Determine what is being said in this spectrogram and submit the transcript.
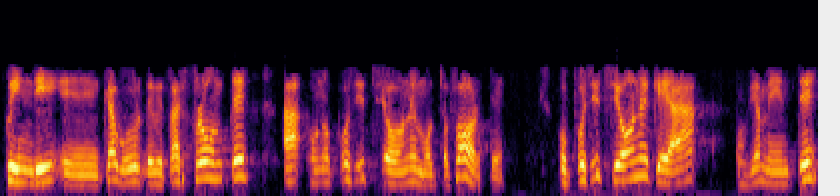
Quindi eh, Cavour deve far fronte a un'opposizione molto forte, opposizione che ha ovviamente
